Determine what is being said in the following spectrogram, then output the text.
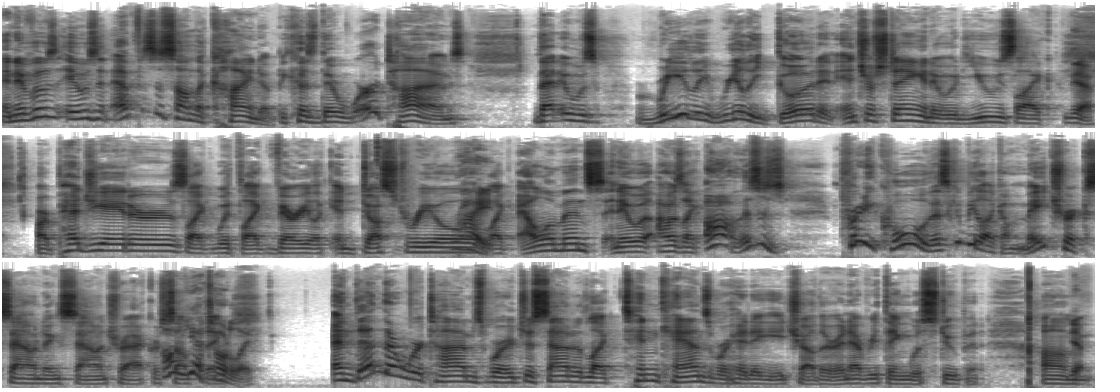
and it was it was an emphasis on the kind of because there were times that it was really really good and interesting and it would use like Yeah. arpeggiators like with like very like industrial Right. like elements and it wa- I was like oh this is pretty cool this could be like a matrix sounding soundtrack or Oh something yeah, totally. and then there were times where it just sounded like tin cans were hitting each other and everything was stupid. Um, Yep.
